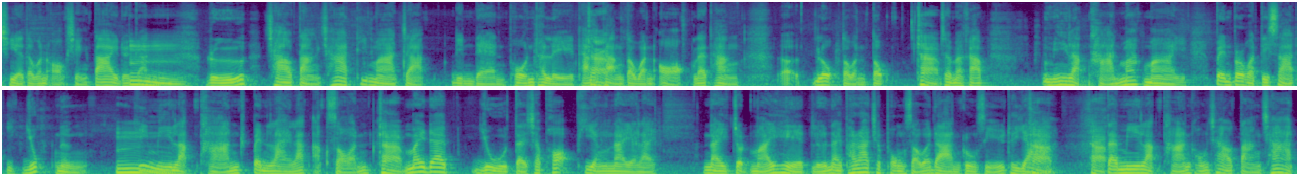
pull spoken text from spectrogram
เชียตะวันออกเฉียงใต้ด้วยกันอืมหรือชาวต่างชาติที่มาจากดินแดนโพ้นทะเล ทั้งครับทางตะวันออกและทางเอ่อโลกตะวันตกครับใช่ไหมครับ มีหลักฐานมากมาย เป็นประวัติศาสตร์อีกยุคหนึ่งที่มีหลักฐานเป็นลายลักษณ์อักษรครับไม่ได้อยู่แต่เฉพาะเพียงในอะไร ในจดหมายเหตุหรือในพระราชพงศาวดารกรุงศรีอยุธยาครับครับ แต่มีหลักฐานของชาวต่างชาติ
